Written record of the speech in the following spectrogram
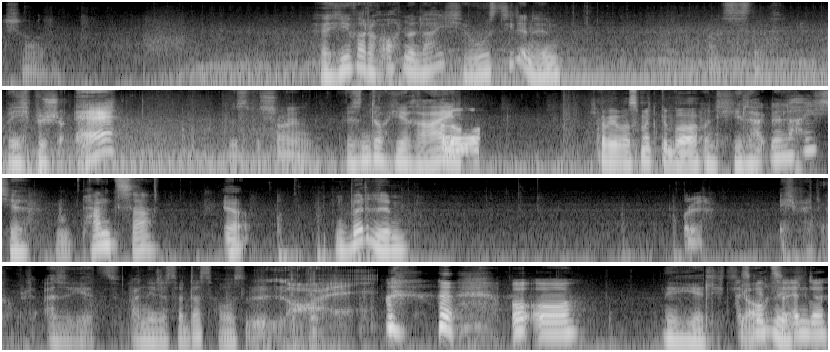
schade. Ja, hier war doch auch eine Leiche. Wo ist die denn hin? Weiß es nicht. Bin ich besch... Hä? Du bist bescheuert. Wir sind doch hier rein. Hallo. Ich habe hier was mitgebracht. Und hier lag eine Leiche. Ein Panzer? Ja. Ein Birdim. Ich bin komplett... Also jetzt... Ah nee, das war das Haus. Lol. Oh oh. Nee, hier liegt Es sie auch geht zu nicht. Ende.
